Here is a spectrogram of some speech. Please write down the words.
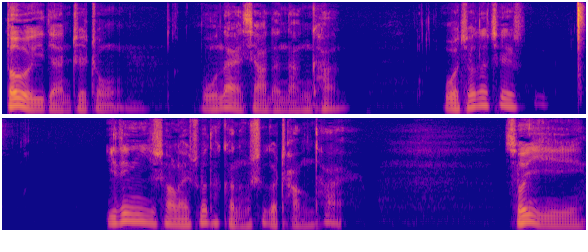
都有一点这种无奈下的难堪。我觉得这一定意义上来说，它可能是个常态。所以，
